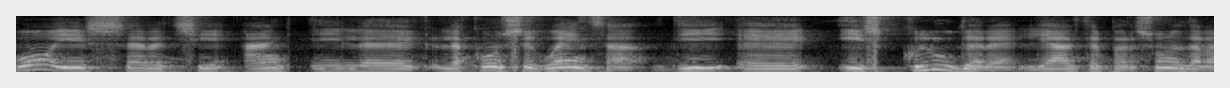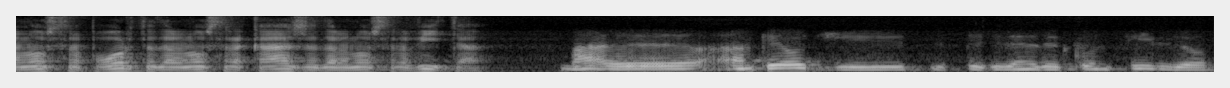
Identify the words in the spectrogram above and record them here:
può esserci anche il, la conseguenza di eh, escludere le altre persone dalla nostra porta, dalla nostra casa, dalla nostra vita? Ma eh, anche oggi il Presidente del Consiglio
